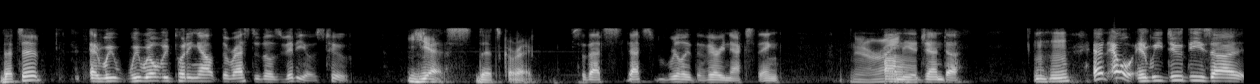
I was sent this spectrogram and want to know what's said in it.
that's it. and we we will be putting out the rest of those videos too. Yes, that's correct. So that's that's really the very next thing All on the agenda. Mm-hmm. And oh, and we do these. Uh,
